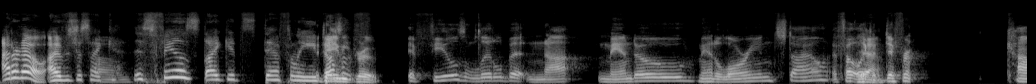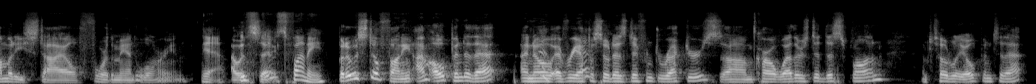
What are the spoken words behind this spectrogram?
I don't know. I was just like, Um, this feels like it's definitely It Baby doesn't- Groot. It feels a little bit not Mando Mandalorian style. It felt like Yeah. a different comedy style for the Mandalorian. Yeah, I would it was, say. it was funny. But it was still funny. I'm open to that. I know every episode has different directors. Um, Carl Weathers did this one. I'm totally open to that.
